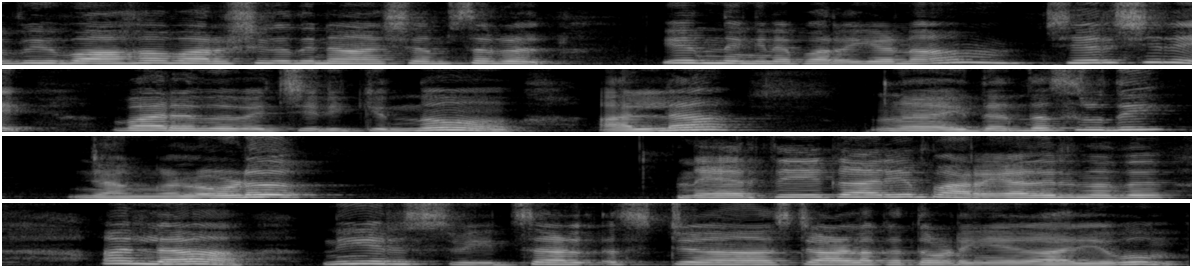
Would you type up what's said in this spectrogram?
വിവാഹ വാർഷിക ദിനാശംസകൾ. എന്നിങ്ങനെ പറയണം "ഉം, ശരി ശരി. വരവ് വെച്ചിരിക്കുന്നു. അല്ല ഇതെന്താ ശ്രുതി? ഞങ്ങളോട് നേരത്തെ ഈ കാര്യം പറയാതിരുന്നത്. അല്ല നീ ഒരു സ്വീറ്റ് സ്റ്റാളൊക്കെ തുടങ്ങിയ കാര്യവും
